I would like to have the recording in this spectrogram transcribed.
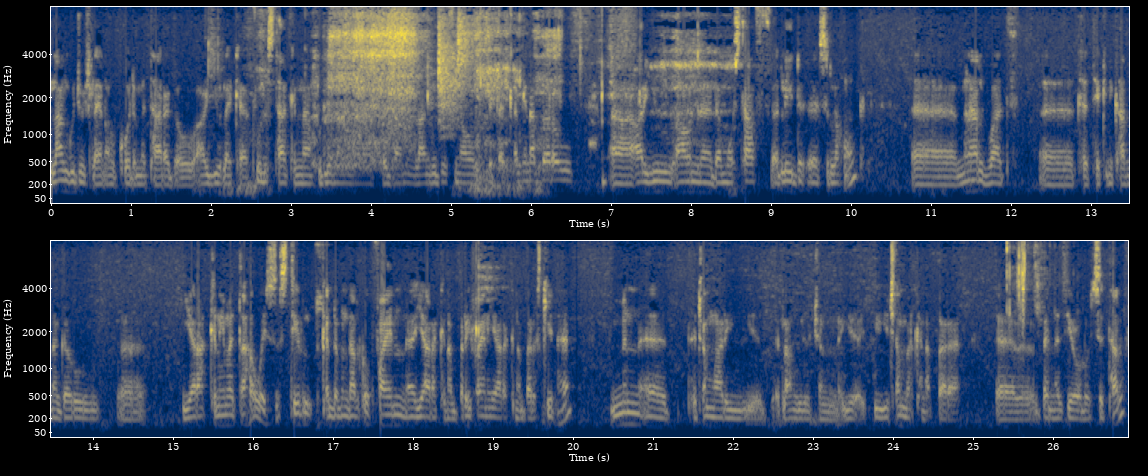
language ኦች ላይ ነው code የምታደርገው are you full stack እና ሁሉንም programming language ኦች ነው ትጠቀም የነበረው? are you አሁን ደግሞ staff lead ስለሆንክ? ምናልባት ከ technical ነገሩ እየራቅህ ነው የመጣኸው ወይስ still ቅድም እንዳልከው refine እያረክ ነበር refine እያረክ ነበር skill ህን ምን ተጨማሪ language ኦችን እየጨመርክ ነበረ በእነዚህ role ኦች ስታልፍ?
